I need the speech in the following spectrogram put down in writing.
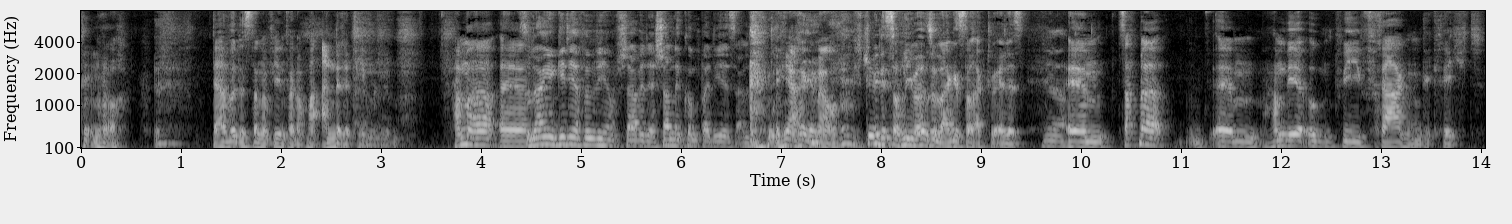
Genau. Da wird es dann auf jeden Fall nochmal andere Themen geben. Haben wir. Äh, Solange GTA 5 nicht den Stapel der Schande kommt, bei dir ist alles gut. ja, genau. Spiel es doch lieber, solange es noch aktuell ist. Ja. Ähm, sag mal, ähm, haben wir irgendwie Fragen gekriegt?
